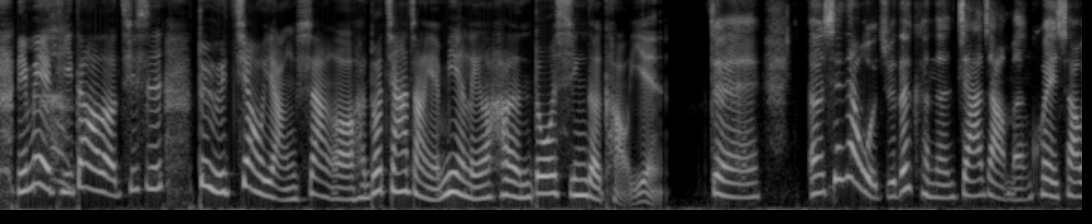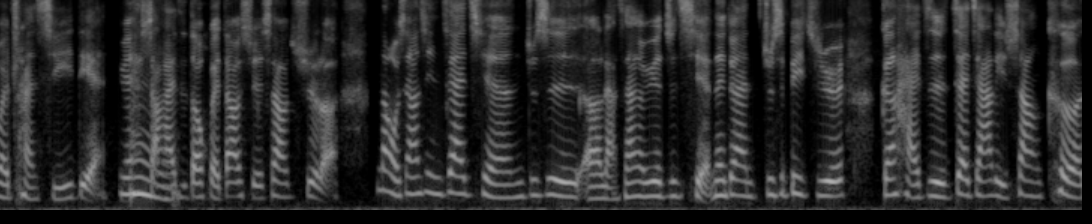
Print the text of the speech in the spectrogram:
你们也提到。到了，其实对于教养上哦，很多家长也面临了很多新的考验。对。呃，现在我觉得可能家长们会稍微喘息一点，因为小孩子都回到学校去了。那我相信在前就是呃两三个月之前那段，就是必须跟孩子在家里上课，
